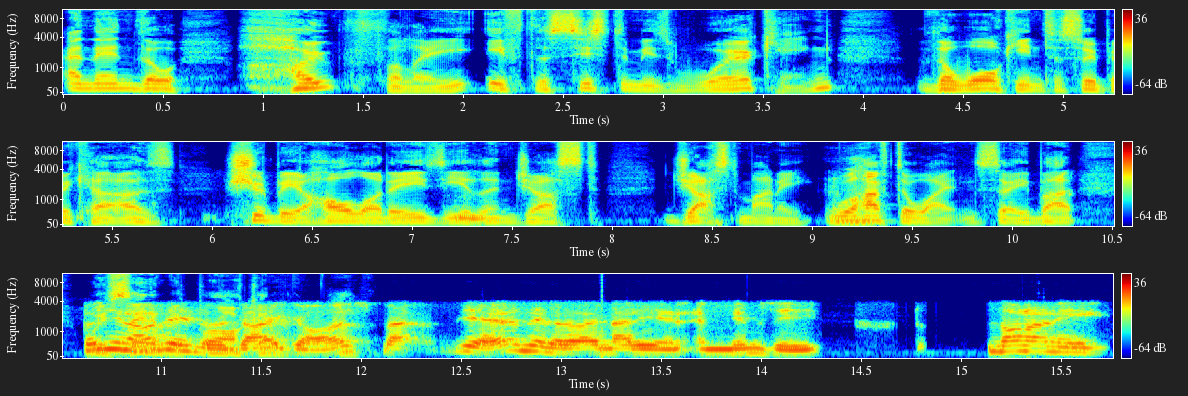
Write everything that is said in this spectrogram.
and then the hopefully, if the system is working, the walk into supercars should be a whole lot easier than just just money. We'll have to wait and see. But, But we've you seen know, it at the end of the day, and- guys, but, yeah, at the end of the day, Matty and, and Nimsy, not only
